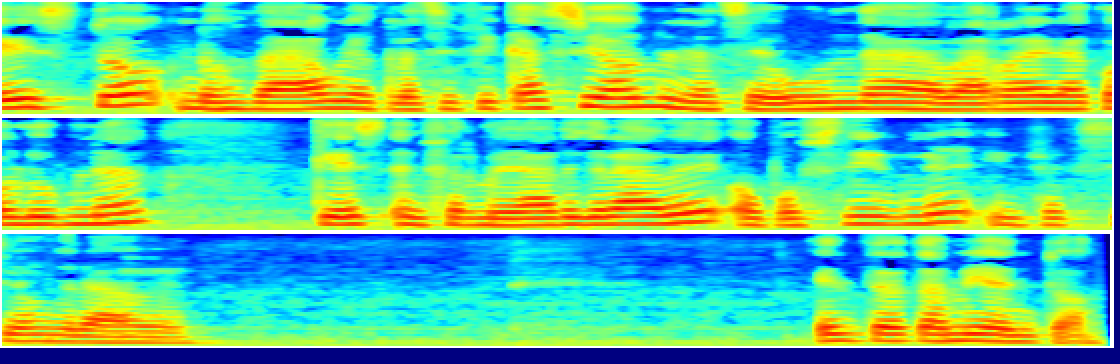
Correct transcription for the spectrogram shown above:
Esto nos da una clasificación en la segunda barra de la columna que es enfermedad grave o posible infección grave. El tratamiento.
